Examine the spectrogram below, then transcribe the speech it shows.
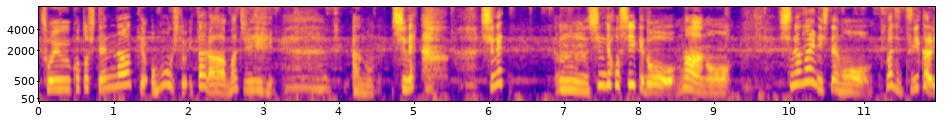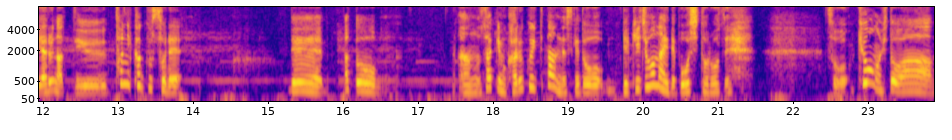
そういうことしてんなって思う人いたらマジ あの死ね。死ねうん死んでほしいけどまああの死なないにしてもマジ次からやるなっていうとにかくそれ。であとあのさっきも軽く言ってたんですけど劇場内で帽子取ろうぜ。そう。今日の人は、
